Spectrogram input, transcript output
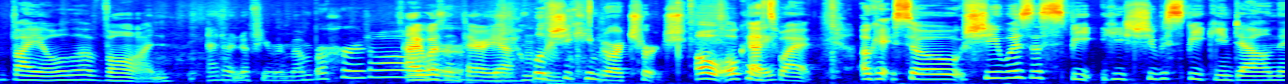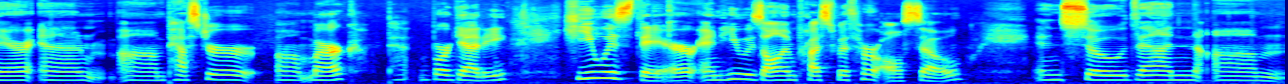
Viola Vaughn. I don't know if you remember her at all. I wasn't or- there, yeah. Well, she came to our church. Oh, okay. That's why. Okay, so she was a speak. He, she was speaking down there, and um, Pastor uh, Mark Pa- Borghetti, he was there, and he was all impressed with her also. And so then um,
